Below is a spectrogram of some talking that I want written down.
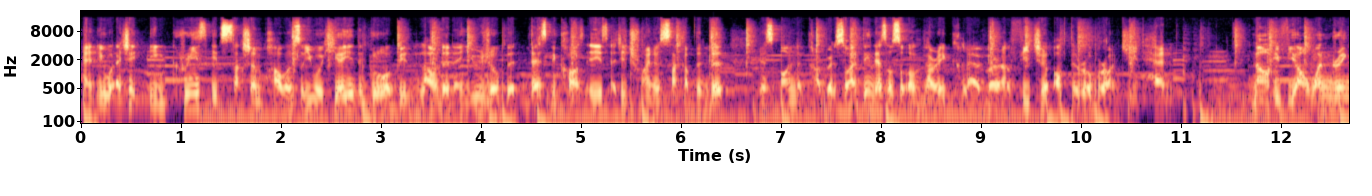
and it will actually increase its suction power. So you will hear it grow a bit louder than usual, but that's because it is actually trying to suck up the dirt that's on the carpet. So I think that's also a very clever feature of the Roborock G10. Now, if you are wondering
